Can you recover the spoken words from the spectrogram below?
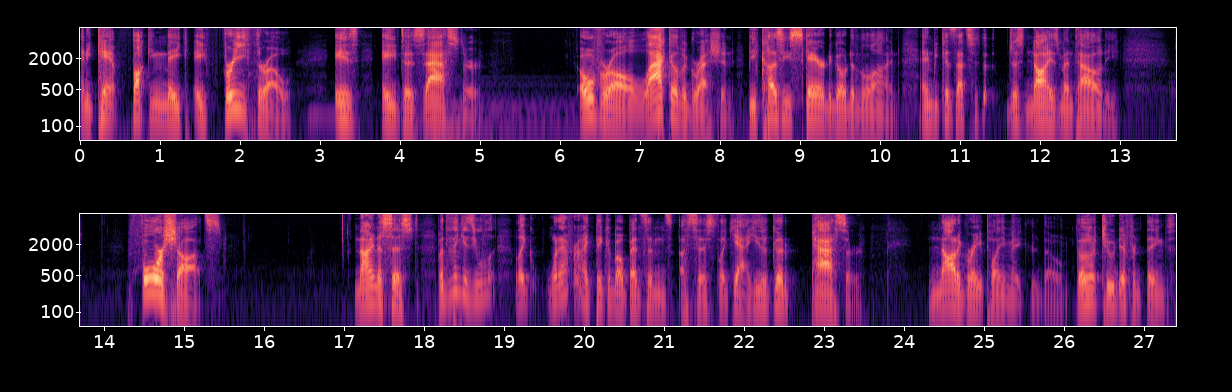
and he can't fucking make a free throw is a disaster. Overall, lack of aggression because he's scared to go to the line and because that's just not his mentality. Four shots, nine assists. But the thing is, you like whatever I think about Ben Simmons' assist, like, yeah, he's a good passer. Not a great playmaker, though. Those are two different things.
